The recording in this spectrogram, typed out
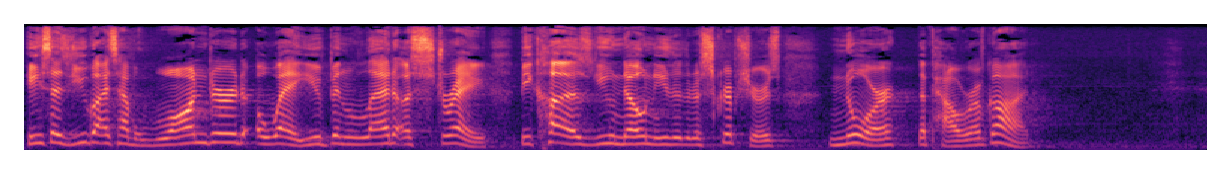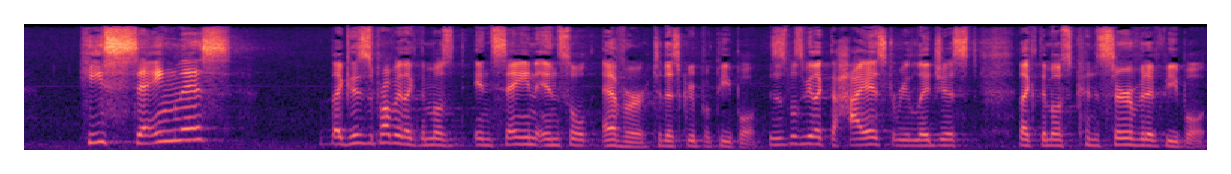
He says, You guys have wandered away. You've been led astray because you know neither the scriptures nor the power of God. He's saying this like this is probably like the most insane insult ever to this group of people. This is supposed to be like the highest religious, like the most conservative people.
